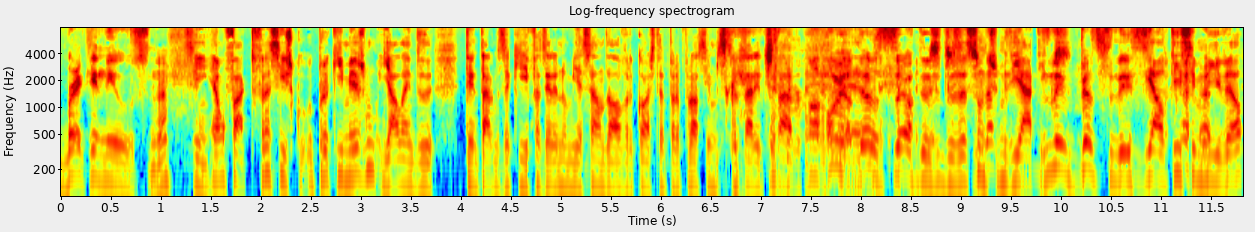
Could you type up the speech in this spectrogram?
breaking news, não é? Sim, é um facto. Francisco, por aqui mesmo, e além de tentarmos aqui fazer a nomeação de Álvaro Costa para próximo secretário de Estado Oh, meu eh, Deus do céu. dos, dos assuntos Não, mediáticos Nem penso nisso. de altíssimo nível,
